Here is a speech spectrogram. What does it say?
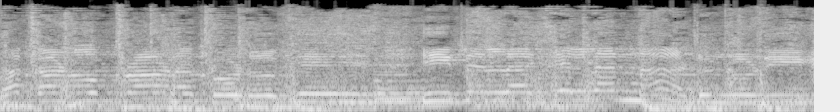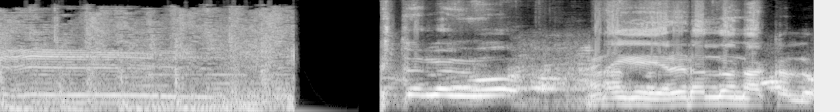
ತಕಣೋ ಪ್ರಾಣ ಕೊಡುಗೆ ಇವೆಲ್ಲ ಎಲ್ಲ ನಾಡು ನುಡಿಗೆ ಎಷ್ಟೆಲ್ಲ ನನಗೆ ಎರಡಲ್ಲೂ ನಾಲ್ಕಲ್ಲು?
